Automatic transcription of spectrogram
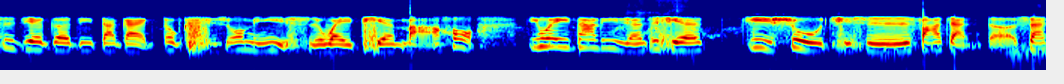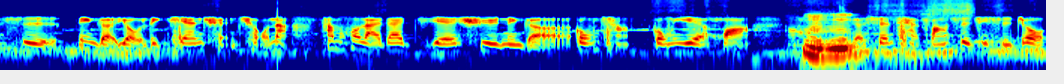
世界各地大概都可以说民以食为天吧。然后因为意大利人这些。技术其实发展的算是那个有领先全球，那他们后来在接续那个工厂工业化，然后那个生产方式其实就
